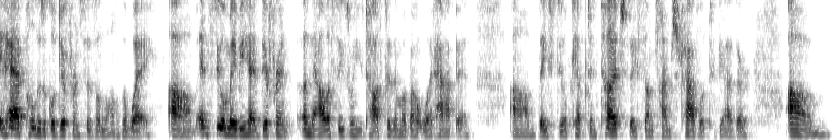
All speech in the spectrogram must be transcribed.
had political differences along the way um, and still maybe had different analyses when you talk to them about what happened. Um, they still kept in touch. They sometimes traveled together um,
